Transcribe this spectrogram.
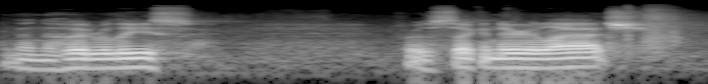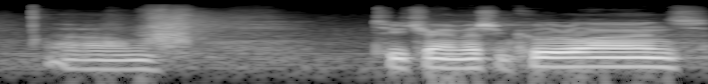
And then the hood release for the secondary latch. Um, two transmission cooler lines.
